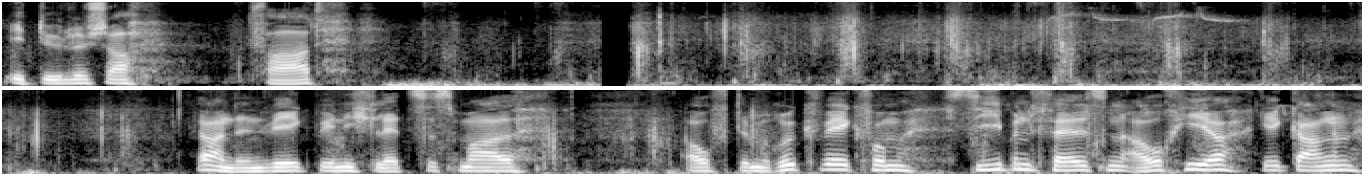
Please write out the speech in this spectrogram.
idyllischer Pfad. Ja, an den Weg bin ich letztes Mal auf dem Rückweg vom Siebenfelsen auch hier gegangen.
